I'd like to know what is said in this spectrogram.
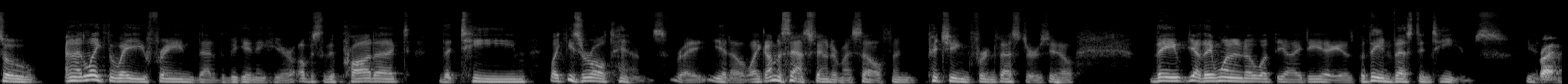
So, and I like the way you framed that at the beginning here. Obviously, the product, the team, like these are all tens, right? You know, like I'm a SaaS founder myself and pitching for investors, you know, they, yeah, they want to know what the idea is, but they invest in teams. You know? Right.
